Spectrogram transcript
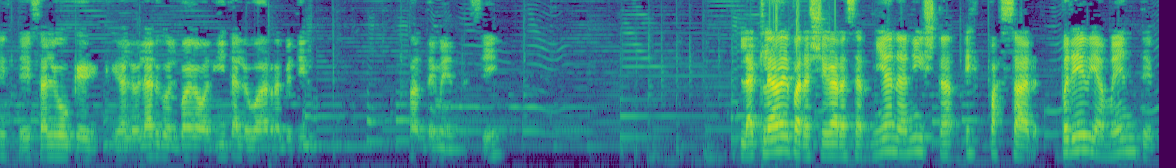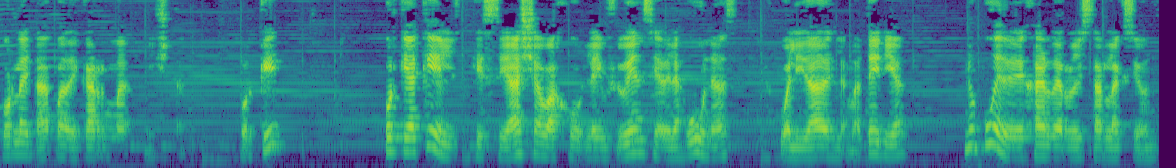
este, es algo que, a lo largo del Bhagavad Gita lo va a repetir constantemente, ¿sí? La clave para llegar a ser Jnana es pasar previamente por la etapa de Karma Nishta. ¿Por qué? Porque aquel que se halla bajo la influencia de las gunas, cualidades de la materia, no puede dejar de realizar la acción.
